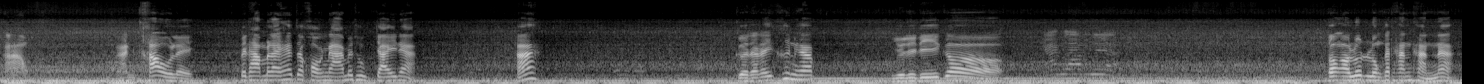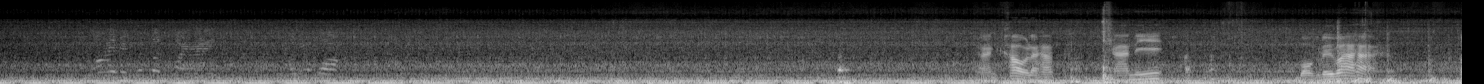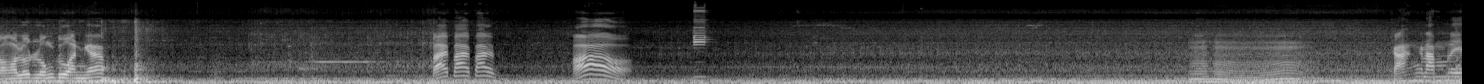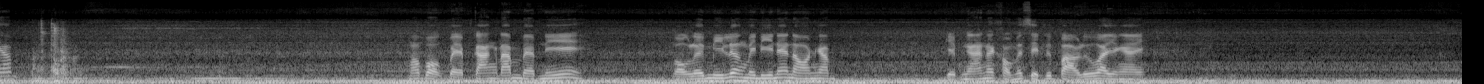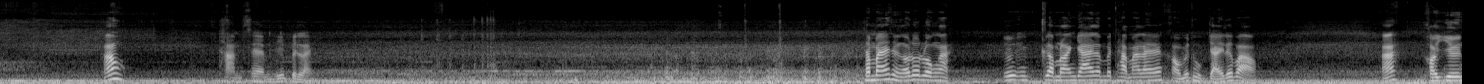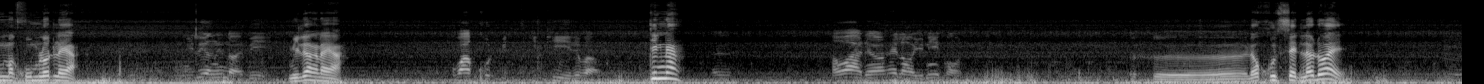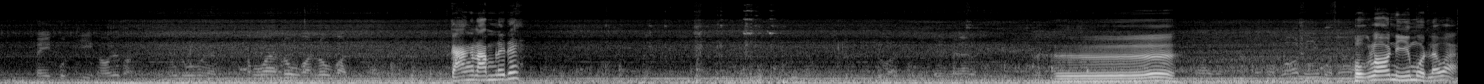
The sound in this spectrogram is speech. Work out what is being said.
อ้าวงานเข้าเลย ไปทำอะไรให้เจ้าของนาไม่ถูกใจเนี่ย ฮะ เกิดอะไรขึ้นครับ อยู่ดีๆก็ต้องเอารถลงกระทันหันน่ะเอาให้ไปขึ้นต้นคอยไงเอาที่บอกงานเข้าแล้วครับ งานนี้ บอกเลยว่า ต้องเอารถลงด่วนครับ ไปไปไป อ้าวอื้อหือกลางลำเลยครับ มาบอกแบบกลางลำแบบนี้ บอกเลยมีเรื่องไม่ดีแน่นอนครับ เก็บงานให้เขาไม่เสร็จหรือเปล่าหรือว่ายังไง เอ้า ถามแซมที่เป็นไร ทำไมถึงเอารถลงอะกำลังย้ายแล้วไปทำอะไรให้เขาไม่ถูกใจหรือเปล่าฮะเขายืนมาคุมรถเลยอะ มีเรื่องนิดหน่อยพี่มีเรื่องอะไรอะ เพราะว่าขุดผิดผิดที่หรือเปล่าจริงนะเออเพราะว่าเดี๋ยวให้รออยู่นี่ก่อนเออแล้วขุดเสร็จแล้วด้วย อืมไปขุดที่เขาหรือเปล่าไม่รู้เหมือนกันเขาบอกว่าโล่งก่อนโล่งก่อนกลางลำเลยเด้ด่วนเดินไปแล้ว เออผมล้อหนี้หมดแล้วหกล้อหนีหมดแล้วอะ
